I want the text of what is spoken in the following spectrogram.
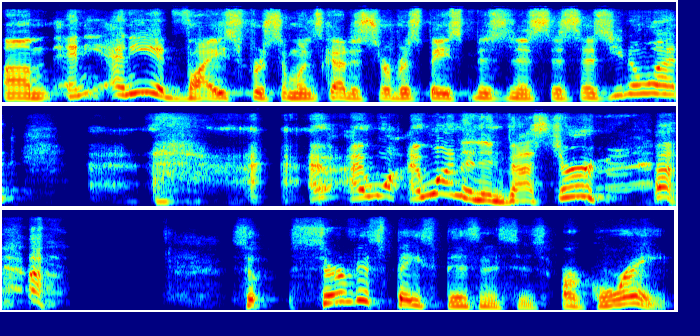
Um, any any advice for someone who's got a service-based business that says, you know what, I, I, want I want an investor. so service-based businesses are great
